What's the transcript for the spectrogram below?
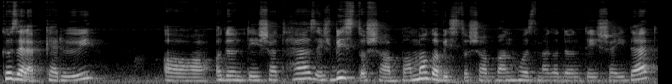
közelebb kerülj a, a döntésedhez, és biztosabban, magabiztosabban hozd meg a döntéseidet,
